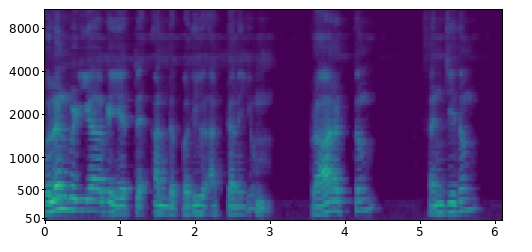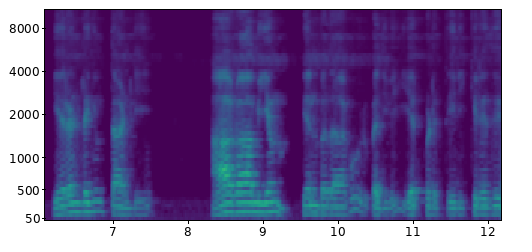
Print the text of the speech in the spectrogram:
புலன் வழியாக ஏற்ற அந்த பதிவு அத்தனையும் பிராரத்தம் சஞ்சிதம் இரண்டையும் தாண்டி ஆகாமியம் என்பதாக ஒரு பதிவை ஏற்படுத்தி இருக்கிறது.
